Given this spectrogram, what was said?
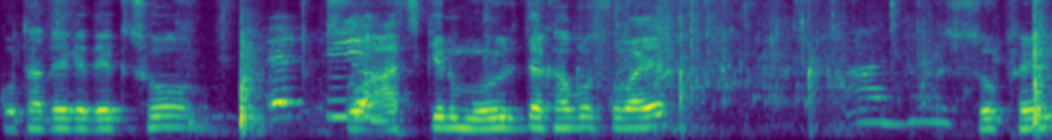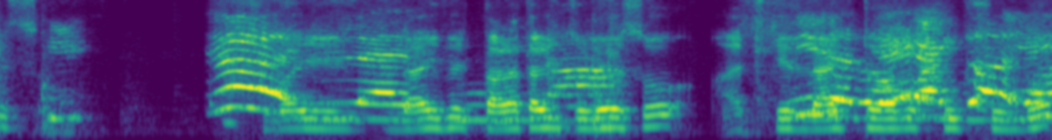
কোথা থেকে দেখছ? তো আজকের ময়ূর দেখাবো সবাই আর দুই। সো ফ্রেন্ডস সবাই লাইভে তাড়াতাড়ি চলে এসো। আজকের লাইভটা হবে খুব সুন্দর।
